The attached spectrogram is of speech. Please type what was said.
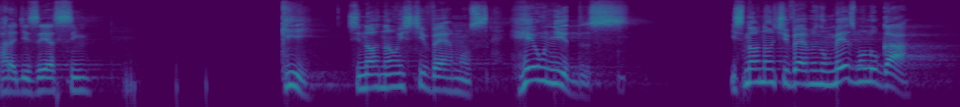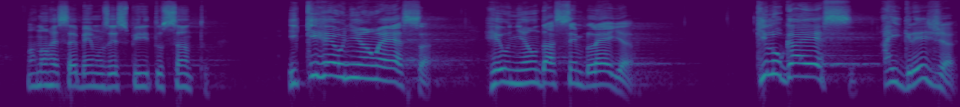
Para dizer assim, que se nós não estivermos reunidos, e se nós não estivermos no mesmo lugar, nós não recebemos Espírito Santo. E que reunião é essa? Reunião da Assembleia que lugar é esse? A igreja.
